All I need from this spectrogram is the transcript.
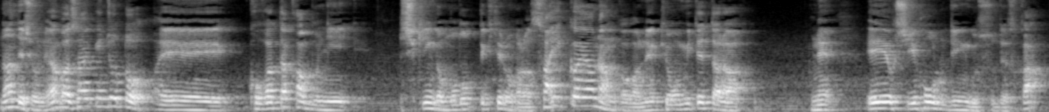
なんでしょうね。やっぱ最近ちょっと、えー、小型株に資金が戻ってきてるのかな。最下屋なんかがね、今日見てたら、ね、AFC ホールディングスですか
